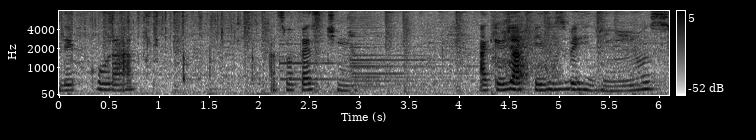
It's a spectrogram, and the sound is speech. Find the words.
decorar a sua festinha. Aqui eu já fiz os verdinhos.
